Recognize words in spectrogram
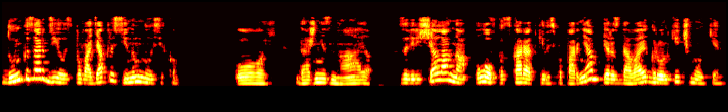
Дунька зарделась, поводя крысиным носиком. — Ой, даже не знаю, — заверещала она, ловко скарабкиваясь по парням и раздавая громкие чмоки.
